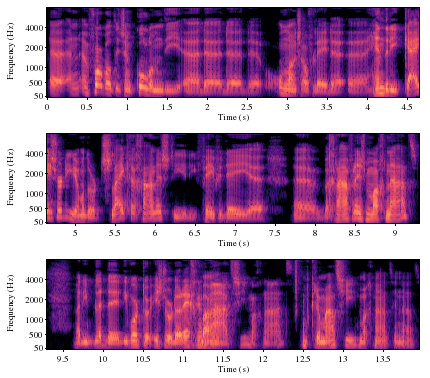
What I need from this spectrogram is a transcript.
eh, een, een voorbeeld is een column die eh, de, de, de onlangs overleden eh, Henry Keizer, die helemaal door het slijk gegaan is, die, die VVD-begrafenismagnaat. maar die, de, die wordt door, is door de rechtbank Crematie, magnaat. of crematiemagnaat inderdaad.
